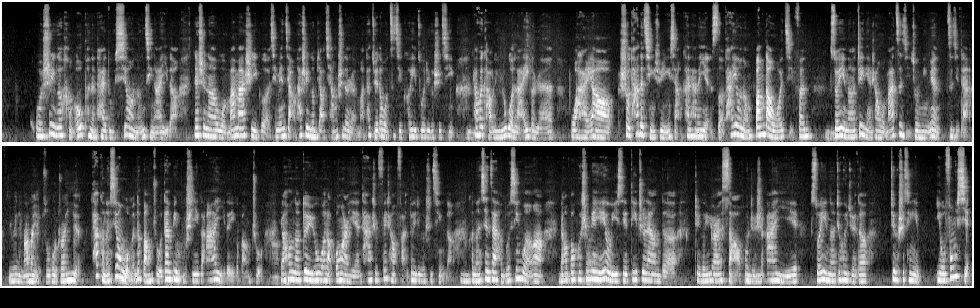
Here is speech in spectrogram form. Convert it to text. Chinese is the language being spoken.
我是一个很 open 的态度，希望能请阿姨的。但是呢，我妈妈是一个前面讲，她是一个嗯比较强势的人嘛，她觉得我自己可以做这个事情，嗯她会考虑如果来一个人，我还要受她的情绪影响，看她的眼色，她又能帮到我几分。嗯所以呢，这一点上，我妈自己就宁愿自己带。因为你妈妈也足够专业。她可能希望我们的帮助，但并不是一个阿姨的一个帮助。然后呢，对于我老公而言，他是非常反对这个事情的。嗯可能现在很多新闻啊，然后包括身边也有一些低质量的这个育儿嫂或者是嗯阿姨，所以呢就会觉得这个事情也有风险。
